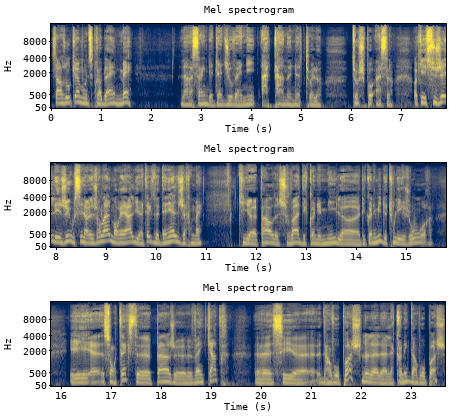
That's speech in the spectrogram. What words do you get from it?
Sans aucun maudit problème. Mais l'enseigne de Da Giovanni, attends une minute, toi, là touche pas à ça. OK, sujet léger aussi. Dans le journal Montréal, il y a un texte de Daniel Germain qui euh, parle souvent d'économie, d'économie de tous les jours. Et euh, son texte, page 24, euh, c'est euh, dans vos poches, la, chronique dans vos poches.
